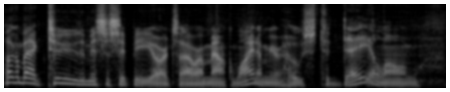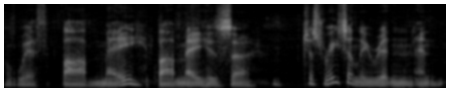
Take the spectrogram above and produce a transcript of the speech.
Welcome back to the Mississippi Arts Hour. I'm Malcolm White. I'm your host today, along with Bob May. Bob May has uh, just recently written and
